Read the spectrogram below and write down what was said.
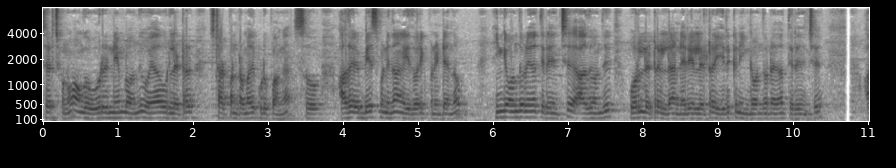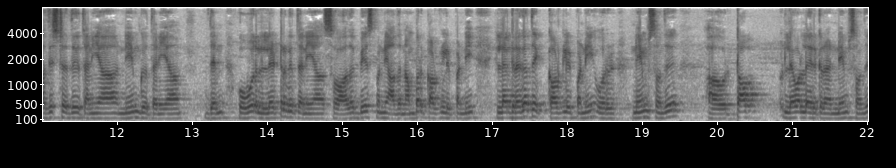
சர்ச் பண்ணுவோம். அவங்க ஒரு நேமில் வந்து ஏதாவது ஒரு லெட்டர் ஸ்டார்ட் பண்ணுற மாதிரி கொடுப்பாங்க. ஸோ அதை பேஸ் பண்ணி தான் நாங்கள் இது வரைக்கும் பண்ணிகிட்டே இருந்தோம். இங்கே வந்தோடனே தான் தெரிஞ்சிச்சு. அது வந்து ஒரு லெட்டர் இல்லை நிறைய லெட்டர் இருக்குன்னு இங்கே வந்தோடனே தான் தெரிஞ்சிச்சு. அதிர்ஷ்டத்துக்கு தனியாக நேமுக்கு தனியாக தென் ஒவ்வொரு லெட்டருக்கு தனியாக ஸோ அதை பேஸ் பண்ணி அதை நம்பர் கால்குலேட் பண்ணி இல்லை கிரகத்தை கால்குலேட் பண்ணி ஒரு நேம்ஸ் வந்து ஒரு டாப் லெவலில் இருக்கிற நேம்ஸ் வந்து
